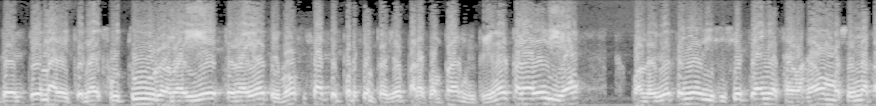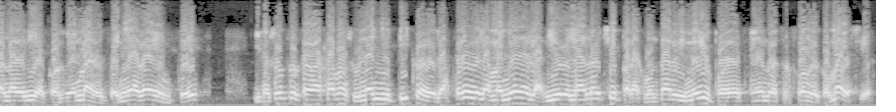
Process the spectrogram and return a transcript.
del tema de que no hay futuro, no hay esto, no hay otro. Y vos fíjate, por ejemplo, yo para comprar mi primer panadería, cuando yo tenía 17 años trabajábamos en una panadería con mi hermano, tenía 20, y nosotros trabajamos un año y pico de las 3 de la mañana a las 10 de la noche para juntar dinero y poder tener nuestro fondo de comercio.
